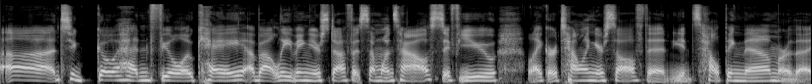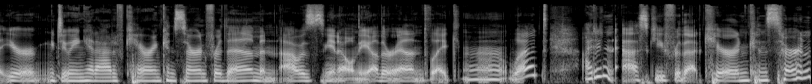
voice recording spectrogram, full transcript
uh, to go ahead ahead and feel okay about leaving your stuff at someone's house if you like are telling yourself that it's helping them or that you're doing it out of care and concern for them and I was, you know, on the other end like, mm, what? I didn't ask you for that care and concern.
